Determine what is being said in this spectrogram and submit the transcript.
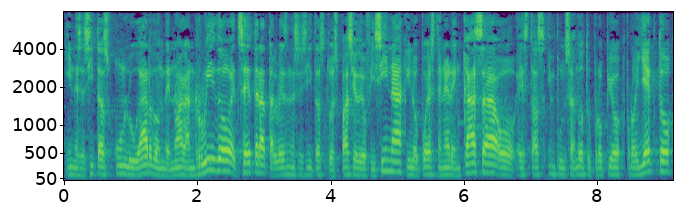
y necesitas un lugar donde no hagan ruido, etcétera. Tal vez necesitas tu espacio de oficina y lo puedes tener en casa o estás impulsando tu propio proyecto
